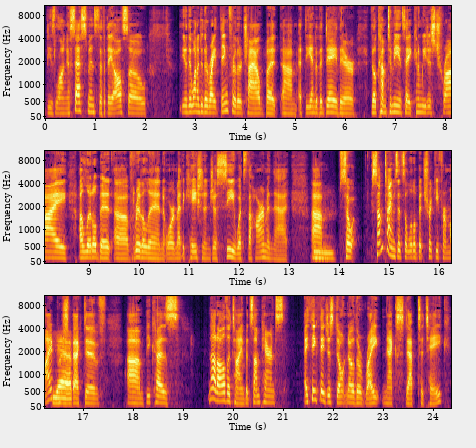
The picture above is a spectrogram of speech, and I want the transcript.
these long assessments that they also, you know, they want to do the right thing for their child. But, um, at the end of the day, they're, they'll come to me and say, can we just try a little bit of Ritalin or medication and just see what's the harm in that? Um, mm. so sometimes it's a little bit tricky from my yeah. perspective, um, because not all the time, but some parents I think they just don't know the right next step to take.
